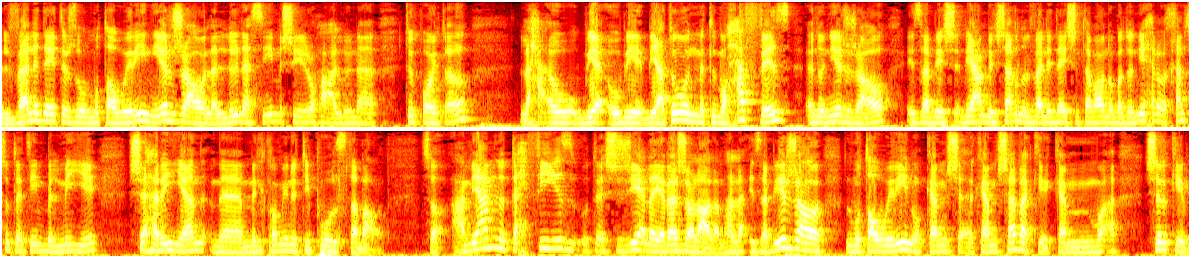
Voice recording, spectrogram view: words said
ال validators والمطورين يرجعوا للونا سي مش يروحوا على ال Luna 2.0 لح... وبيعطوهم مثل محفز إنهم يرجعوا. إذا بيش... بيعملوا بيشغلوا ال validation تبعهم بدهم يحرقوا 35% شهريا من ال community pools تبعهم. so so, عم يعملوا تحفيز وتشجيع ليرجعوا العالم. هلأ إذا بيرجعوا المطورين وكم ش... كم شبكة كم شركة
